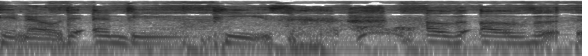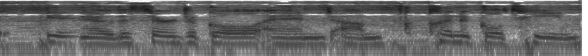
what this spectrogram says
you know, the MVPs of, of you know, the surgical and um, clinical team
